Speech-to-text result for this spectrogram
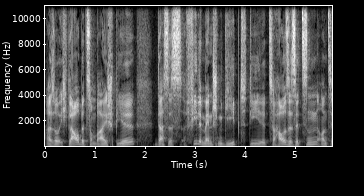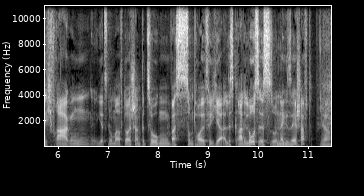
Also ich glaube zum Beispiel, dass es viele Menschen gibt, die zu Hause sitzen und sich fragen, jetzt nur mal auf Deutschland bezogen, was zum Teufel hier alles gerade los ist, so in der mhm. Gesellschaft. Ja.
